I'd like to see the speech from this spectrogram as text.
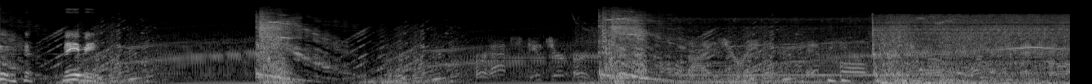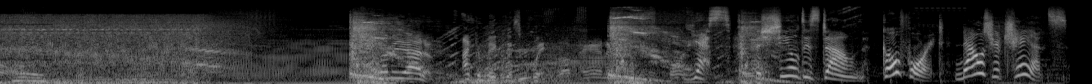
all. Let me at him. I can make this quick. Yes, the shield is down. Go for it. Now's your chance.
